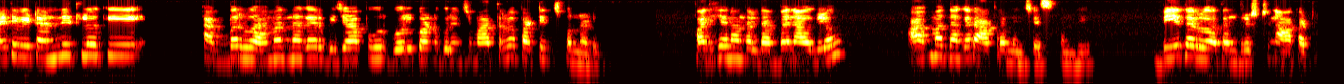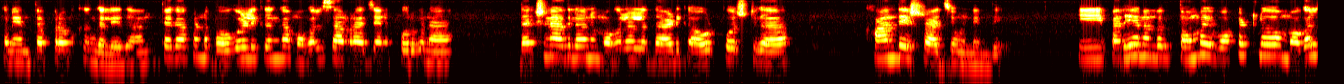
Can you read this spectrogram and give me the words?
అయితే వీటన్నిటిలోకి అక్బర్ అహ్మద్ నగర్ బిజాపూర్ గోల్కొండ గురించి మాత్రమే పట్టించుకున్నాడు. పదిహేను వందల డెబ్బై నాలుగులో అహ్మద్నగర్ ఆక్రమించేసుకుంది. బీదరు అతని దృష్టిని ఆకట్టుకునేంత ప్రముఖంగా లేదు. అంతేకాకుండా భౌగోళికంగా మొఘల్ సామ్రాజ్యానికి పొరుగున దక్షిణాదిలోని మొఘలుల దాడికి అవుట్పోస్ట్గా ఖాందేశ్ రాజ్యం ఉండింది. ఈ పదిహేను వందల తొంభై ఒకటిలో మొఘల్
